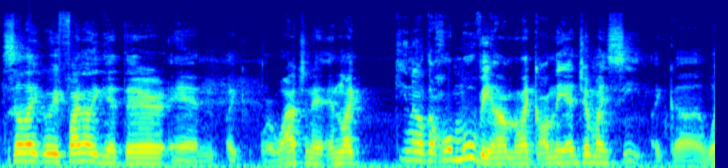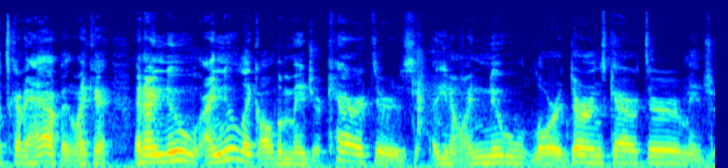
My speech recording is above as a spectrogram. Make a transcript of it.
so like we finally get there and like we're watching it and like you know the whole movie I'm like on the edge of my seat like uh, what's gonna happen? Like uh, and I knew I knew like all the major characters you know I knew Laura Dern's character major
